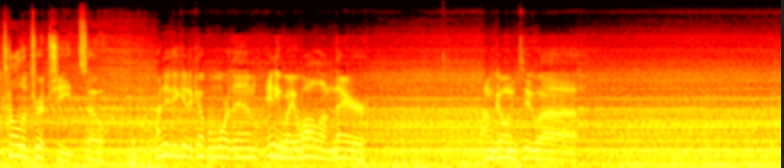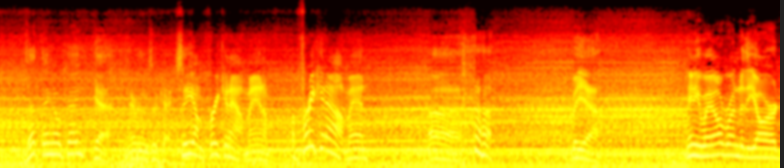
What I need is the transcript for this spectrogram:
it's called a trip sheet. So I need to get a couple more of them. Anyway, while I'm there, I'm going to, uh, is that thing okay? Yeah, everything's okay. See, I'm freaking out, man. I'm, I'm freaking out, man. Uh, but yeah. Anyway, I'll run to the yard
